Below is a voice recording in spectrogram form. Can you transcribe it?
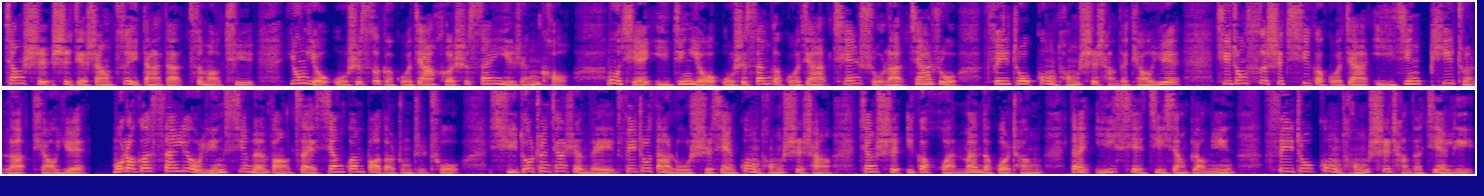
将是世界上最大的自贸区，拥有五十四个国家和十三亿人口。目前已经有五十三个国家签署了加入非洲共同市场的条约，其中四十七个国家已经批准了条约。摩洛哥三六零新闻网在相关报道中指出，许多专家认为，非洲大陆实现共同市场将是一个缓慢的过程，但一切迹象表明，非洲共同市场的建立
